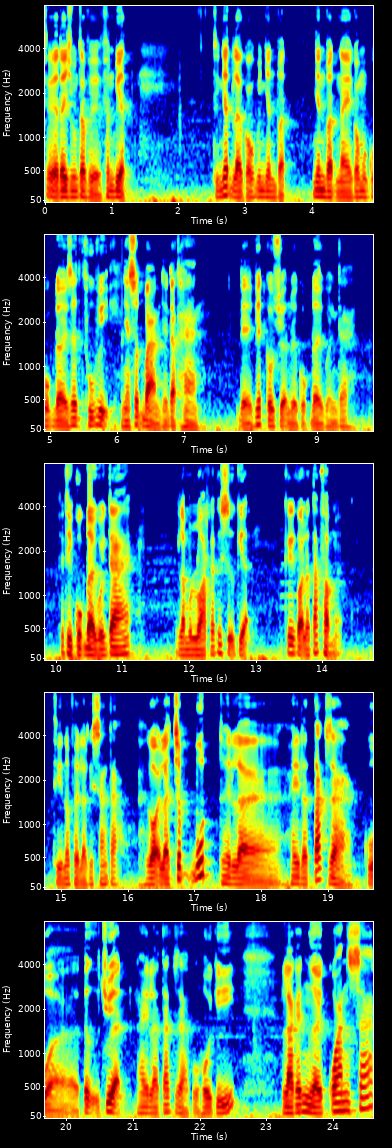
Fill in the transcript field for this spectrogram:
Thế ở đây chúng ta phải phân biệt. Thứ nhất là có một nhân vật. Nhân vật này có một cuộc đời rất thú vị. Nhà xuất bản thì đặt hàng để viết câu chuyện về cuộc đời của anh ta thế thì cuộc đời của anh ta ấy, là một loạt các cái sự kiện cái gọi là tác phẩm ấy, thì nó phải là cái sáng tạo. Gọi là chấp bút hay là hay là tác giả của tự truyện hay là tác giả của hồi ký là cái người quan sát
